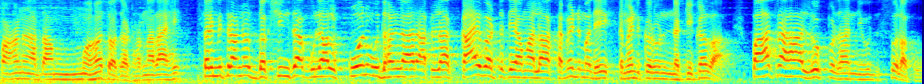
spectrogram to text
पाहणं आता महत्त्वाचं ठरणार आहे. तर मित्रांनो दक्षिणचा गुलाल कोण उधळणार आपल्याला काय वाटतं ते आम्हाला कमेंटमध्ये कमेंट करून नक्की कळवा. पाहत रहा लोकप्रधान न्यूज सोलापूर.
